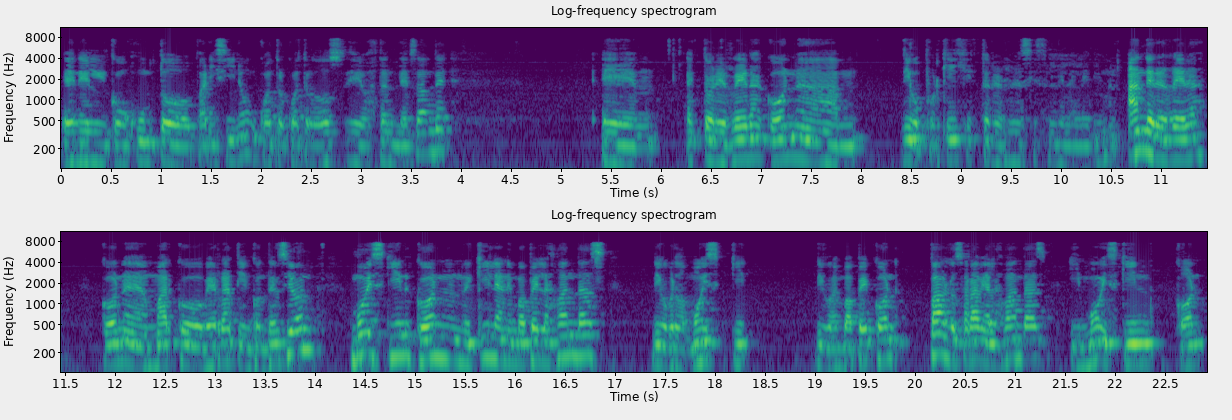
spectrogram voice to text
en el conjunto parisino, un 4-4-2 eh, bastante interesante. Eh, Héctor Herrera con, digo, ¿por qué dije Héctor Herrera si es el de la ley? Ander Herrera con eh, Marco Berratti en contención, Moiskin con Kylian Mbappé en las bandas, digo, perdón, Moiskin, digo, Mbappé con Pablo Sarabia en las bandas y Moiskin con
